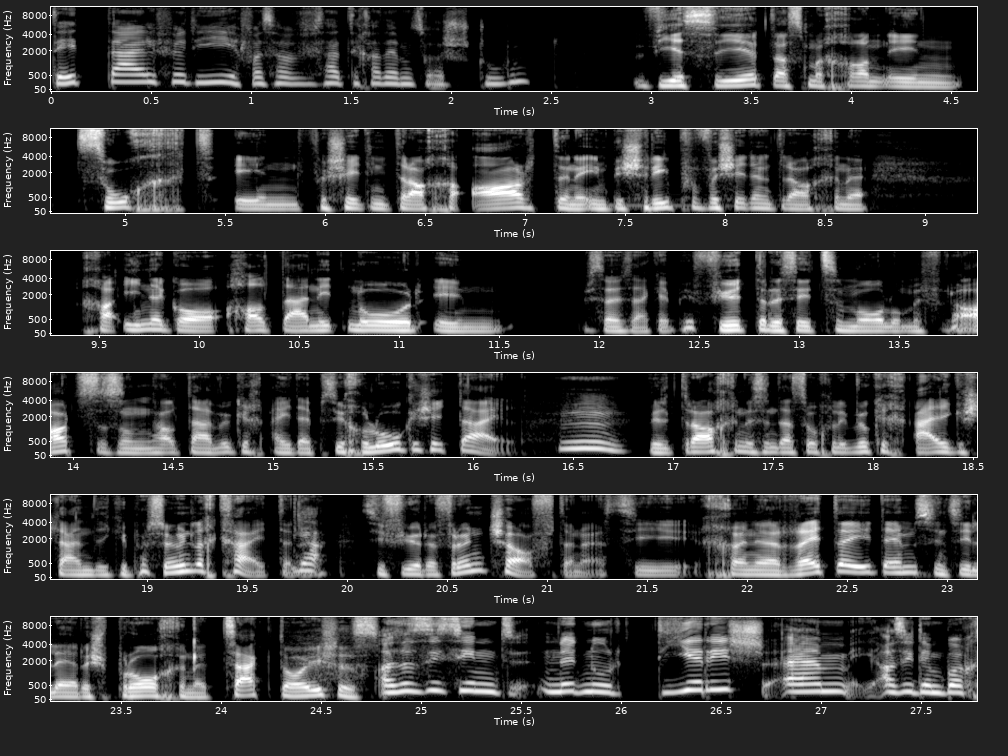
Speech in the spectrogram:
Detail für dich? Was, was hat dich an dem so erstaunt? Wie sehr, dass man kann in Zucht, in verschiedene Drachenarten, in Beschreibung von verschiedenen Drachen kann reingehen, halt auch nicht nur in wie soll ich sagen, wir füttern es jetzt mal und wir verarzten, sondern halt auch wirklich auch der psychologische Teil. Hm. Weil Drachen sind auch so ein wirklich eigenständige Persönlichkeiten. Ja. Sie führen Freundschaften, sie können reden in dem Sinn, sie lernen Sprachen. Zack, da ist es. Also sie sind nicht nur tierisch, ähm, also in dem Buch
